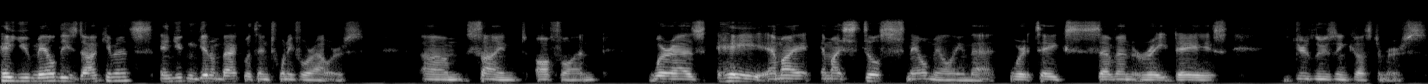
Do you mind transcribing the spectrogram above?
hey, you mail these documents and you can get them back within 24 hours, um, signed off on. Whereas, hey, am I am I still snail mailing that where it takes seven or eight days? You're losing customers.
